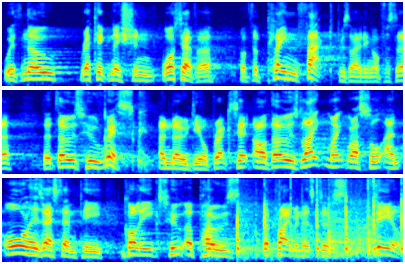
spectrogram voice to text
with no recognition whatever of the plain fact, presiding officer, that those who risk a no-deal Brexit are those like Mike Russell and all his SNP colleagues who oppose the Prime Minister's deal.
